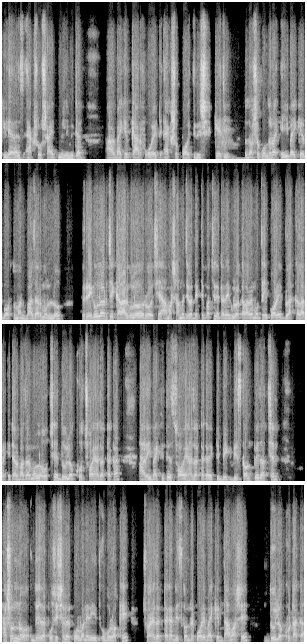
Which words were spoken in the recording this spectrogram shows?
ক্লিয়ারেন্স একশো ষাট মিলিমিটার আর বাইকের কার্ভ ওয়েট একশো পঁয়ত্রিশ কেজি। তো দর্শক বন্ধুরা, এই বাইকের বর্তমান বাজার মূল্য রেগুলার যে কালারগুলো রয়েছে, আমার সামনে যেটা দেখতে পাচ্ছেন, এটা রেগুলার কালারের মধ্যেই পড়ে ব্ল্যাক কালার এটার বাজার মূল্য হচ্ছে দুই লক্ষ ছয় হাজার টাকা। আর এই বাইকটিতে ছয় হাজার টাকার একটি বিগ ডিসকাউন্ট পেয়ে যাচ্ছেন। আসন্ন দুই হাজার পঁচিশ সালের কোরবানির ঈদ উপলক্ষে ছয় হাজার টাকার ডিসকাউন্টের পরে বাইকের দাম আসে দুই লক্ষ টাকা।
